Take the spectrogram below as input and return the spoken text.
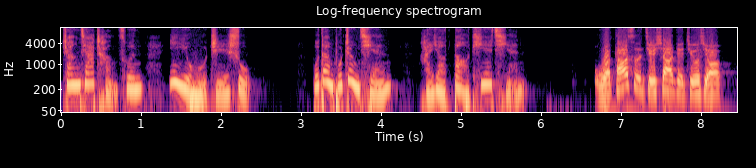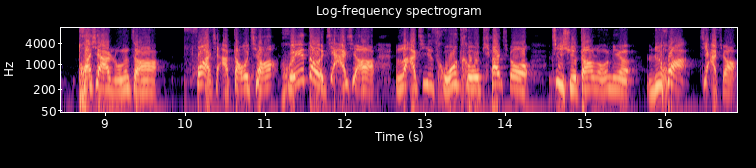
张家场村义务植树，不但不挣钱，还要倒贴钱。我当时就想的就是要脱下戎装，放下刀枪，回到家乡，拿起锄头、铁锹，继续当农民，绿化家乡。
